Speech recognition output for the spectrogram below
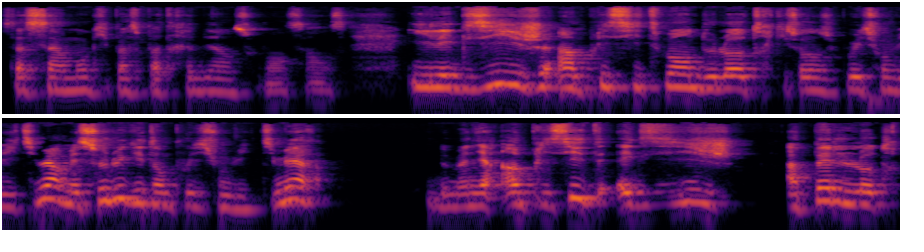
ça c'est un mot qui passe pas très bien souvent en séance, il exige implicitement de l'autre qui soit dans une position victimaire, mais celui qui est en position victimaire, de manière implicite, exige appelle l'autre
